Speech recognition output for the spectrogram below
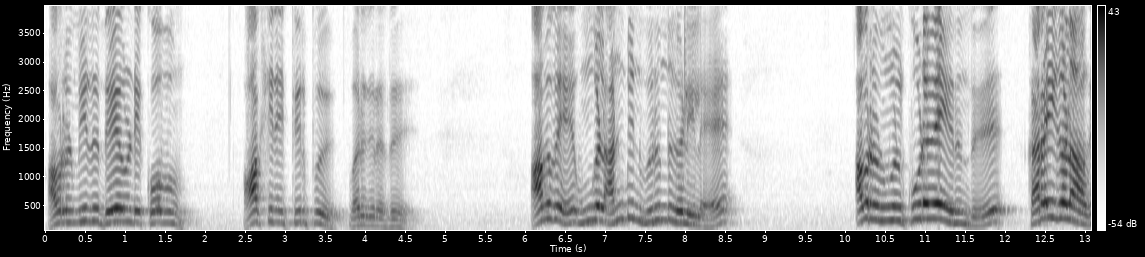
அவர்கள் மீது தேவனுடைய கோபம் ஆக்கினை தீர்ப்பு வருகிறது. ஆகவே உங்கள் அன்பின் விருந்துகளிலே அவர்கள் உங்கள் கூடவே இருந்து கரைகளாக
